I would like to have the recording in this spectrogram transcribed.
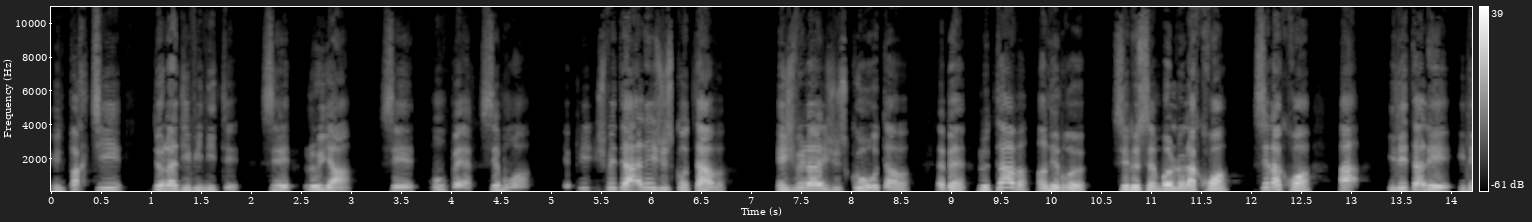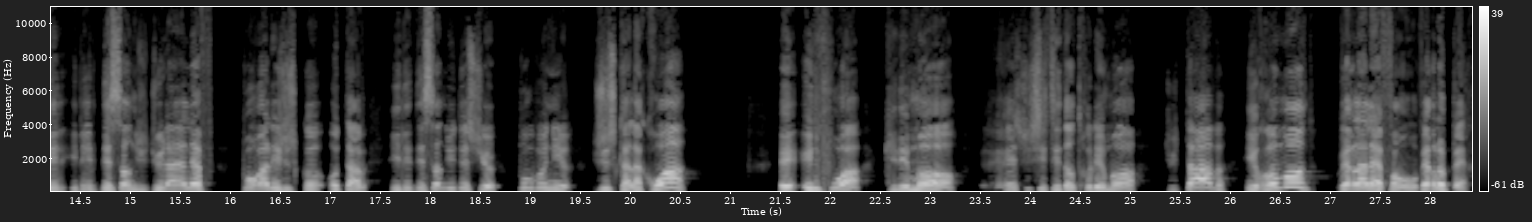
une partie de la divinité. C'est le ya, c'est mon père, c'est moi. Et puis, je vais aller jusqu'au tav. Et je vais aller jusqu'au tav. Eh bien, le tav, en hébreu, c'est le symbole de la croix. C'est la croix. Ah, il est allé, il est, il est descendu du Aleph pour aller jusqu'au tav. Il est descendu des cieux pour venir jusqu'à la croix. Et une fois qu'il est mort, ressuscité d'entre les morts, du Tav, il remonte vers l'Aleph en haut, vers le Père.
